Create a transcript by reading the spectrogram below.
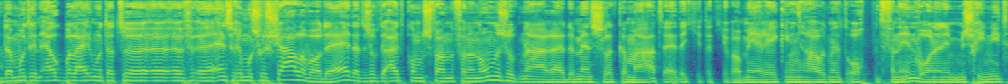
dan moet in elk beleid moet dat uh, uh, moet socialer worden. Hè? Dat is ook de uitkomst van, van een onderzoek naar uh, de menselijke maat. Hè? Dat, je, dat je wat meer rekening houdt met het oogpunt van de inwoner. En misschien niet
